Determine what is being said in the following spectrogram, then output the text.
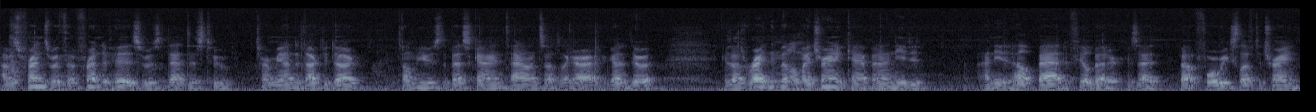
I was friends with a friend of his who was a dentist who turned me on to Dr. Doug, told me he was the best guy in town. So I was like, all right, I got to do it, because I was right in the middle of my training camp and I needed, I needed help bad to feel better because I had about four weeks left to train.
